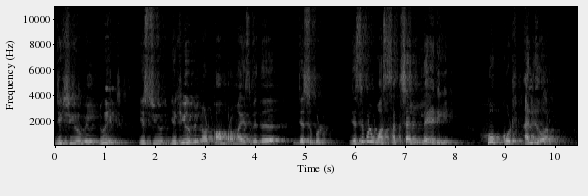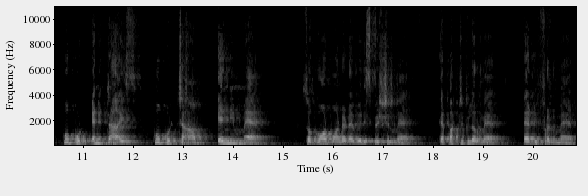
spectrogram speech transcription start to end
Jehu will do it. Jehu, will not compromise with uh, Jezebel. Jezebel was such a lady who could allure, who could entice, who could charm any man. So God wanted a very special man, a particular man, a different man.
